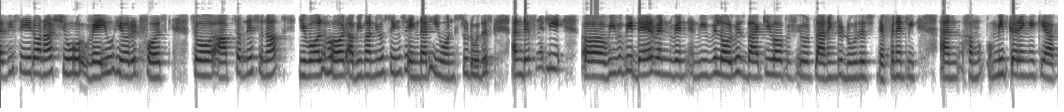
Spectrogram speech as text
as we say it on our show where you hear it first. So aap sabne suna. You've all heard abhimanyu singh saying that he wants to do this. And definitely uh, we will be there when when and we will always back you up if you're planning to do this definitely. And karenge ki aap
